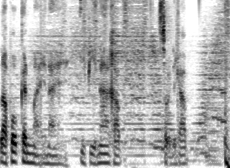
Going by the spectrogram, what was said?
เราพบกันใหม่ใน EP หน้าครับ สวัสดีครับ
